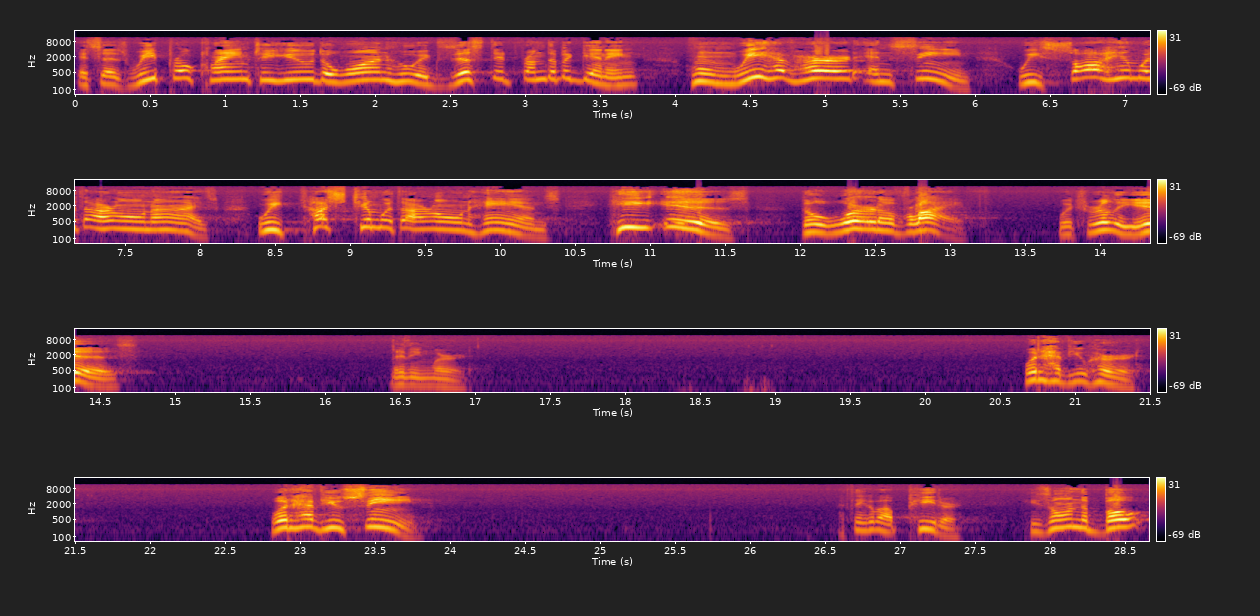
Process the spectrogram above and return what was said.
It says, We proclaim to you the one who existed from the beginning, whom we have heard and seen. We saw him with our own eyes. We touched him with our own hands. He is the word of life, which really is living word. What have you heard? What have you seen? I think about Peter. He's on the boat,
